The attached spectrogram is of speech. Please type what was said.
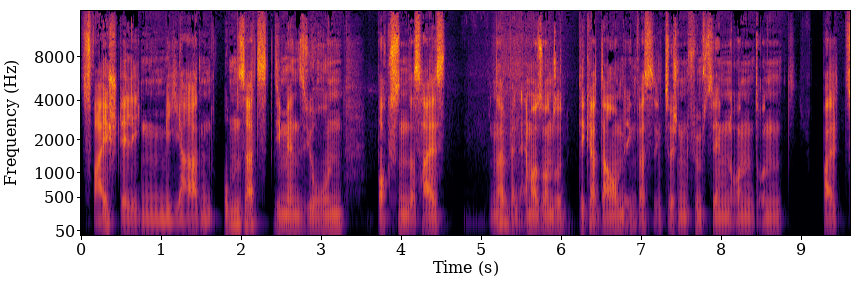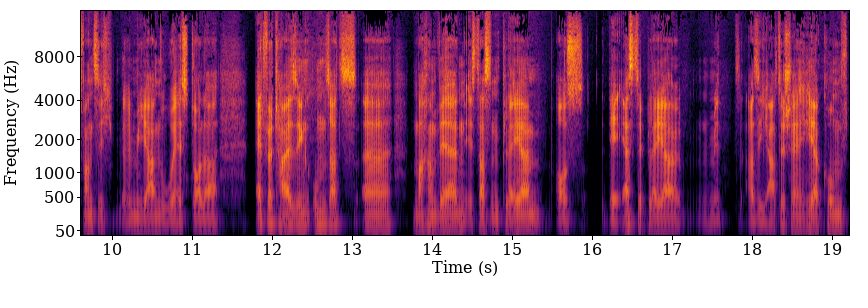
zweistelligen Milliarden Umsatzdimension boxen. Das heißt, ne, wenn Amazon so dicker Daumen irgendwas zwischen 15 und, und bald 20 Milliarden US-Dollar Advertising-Umsatz äh, machen werden, ist das ein Player aus der erste Player mit asiatischer Herkunft,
